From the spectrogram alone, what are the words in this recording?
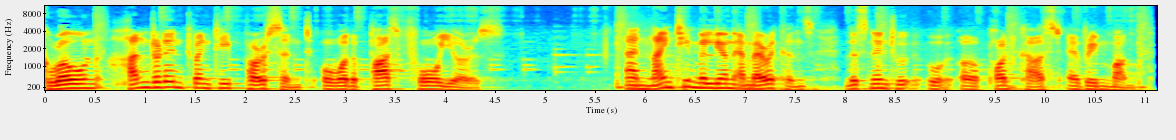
grown 120% over the past four years. And 90 million Americans listening to a podcast every month.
